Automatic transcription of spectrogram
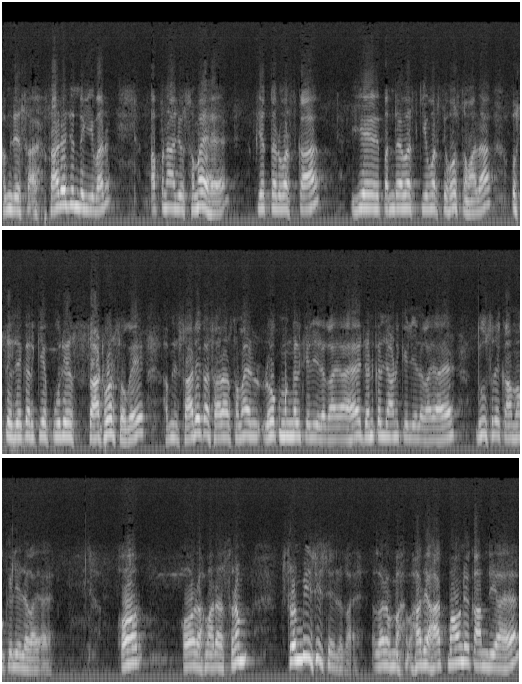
हमने सारे ज़िंदगी भर अपना जो समय है, पचहत्तर वर्ष का ये पंद्रह वर्ष की उम्र से होश संभाला, उससे लेकर के पूरे साठ वर्ष हो गए। हमने सारे का सारा समय लोक मंगल के लिए लगाया है जन कल्याण के लिए लगाया है, दूसरे कामों के लिए लगाया है। और और हमारा श्रम श्रम भी इसी से लगा है। अगर हम हमारे हाथ पाँव ने काम दिया है,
